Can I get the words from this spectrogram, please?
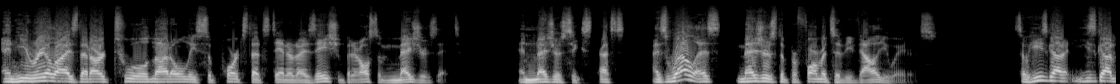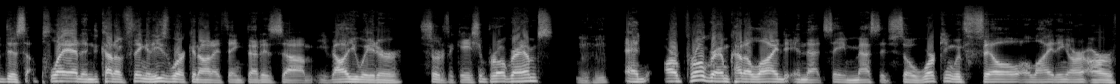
And he realized that our tool not only supports that standardization, but it also measures it and measures success as well as measures the performance of evaluators. So he's got he's got this plan and kind of thing that he's working on. I think that is um, evaluator certification programs, mm-hmm. and our program kind of aligned in that same message. So working with Phil, aligning our our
